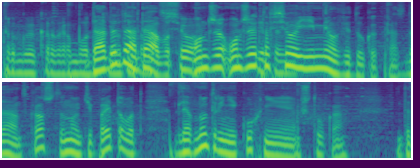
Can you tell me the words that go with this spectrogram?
другой к разработке. Да, да, вот да, да. вот Вот он же, он же это, это- все и имел в виду как раз, да. Он сказал, что, ну, типа, это вот для внутренней кухни штука. Да-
